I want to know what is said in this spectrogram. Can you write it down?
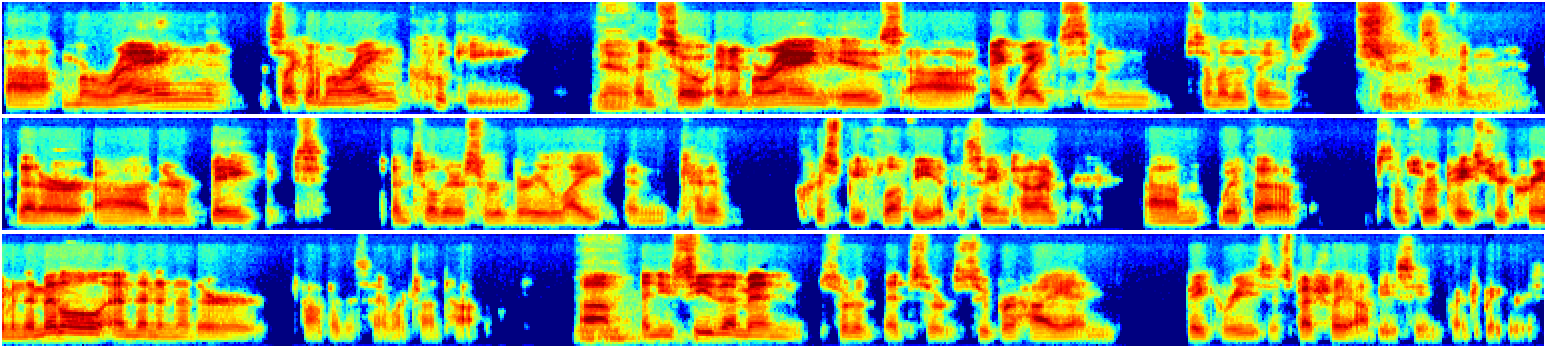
uh, meringue. It's like a meringue cookie, Yeah, and so and a meringue is uh, egg whites and some other things sugar. often yeah. that are uh, that are baked until they're sort of very light and kind of crispy, fluffy at the same time, um, with a some sort of pastry cream in the middle, and then another top of the sandwich on top. Um, Mhm. and you see them in sort of at sort of super high end bakeries, especially obviously in French bakeries.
